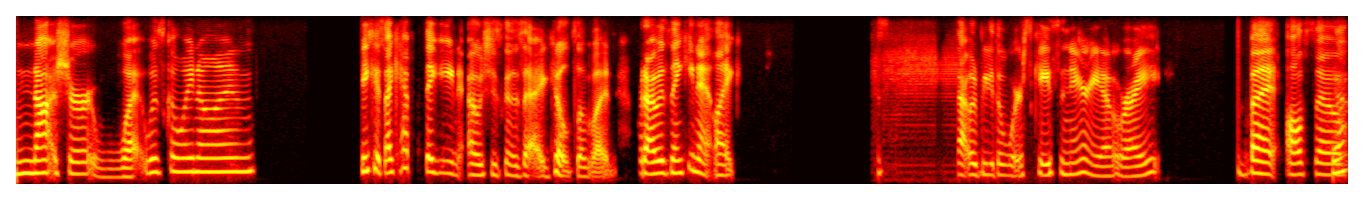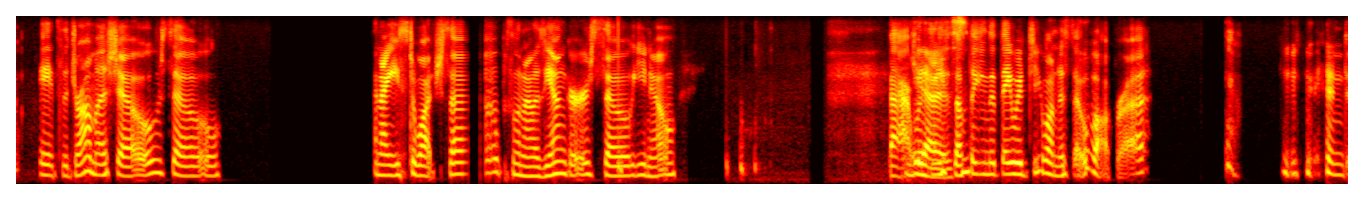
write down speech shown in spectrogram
not sure what was going on because I kept thinking, oh, she's going to say I killed someone. But I was thinking it like that would be the worst case scenario, right? But also, Yeah. it's a drama show. So, and I used to watch soaps when I was younger. So, you know, that would be something that they would do on a soap opera. and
